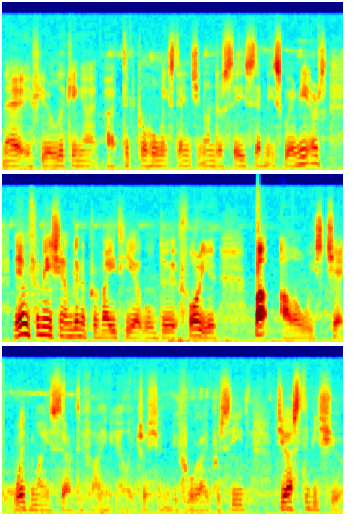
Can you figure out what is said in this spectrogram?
Now, if you're looking at a typical home extension under, say, 70 square meters, the information I'm going to provide here will do it for you, but I'll always check with my certifying electrician before I proceed, just to be sure.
